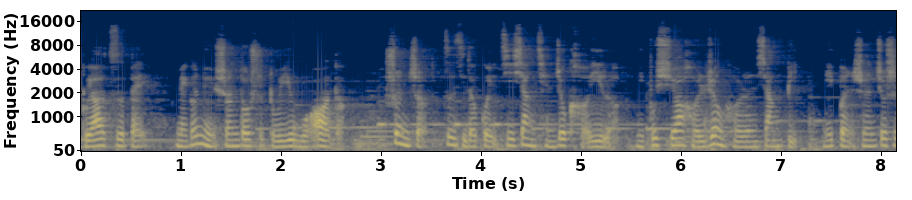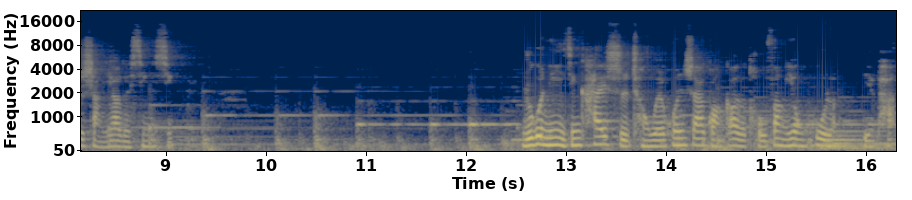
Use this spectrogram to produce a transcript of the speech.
不要自卑。每个女生都是独一无二的，顺着自己的轨迹向前就可以了。你不需要和任何人相比，你本身就是闪耀的星星。如果你已经开始成为婚纱广告的投放用户了，别怕，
